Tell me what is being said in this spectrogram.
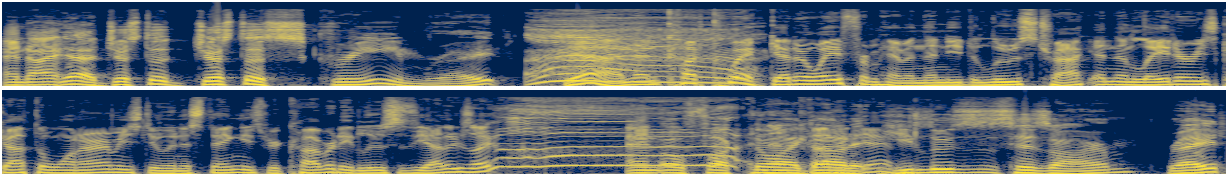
And I Yeah, just a just a scream, right? Yeah, and then cut quick, get away from him, and then you lose track. And then later he's got the one arm, he's doing his thing, he's recovered, he loses the other. He's like, "Oh!" and Oh fuck! No, I cut got it. He loses his arm, right?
